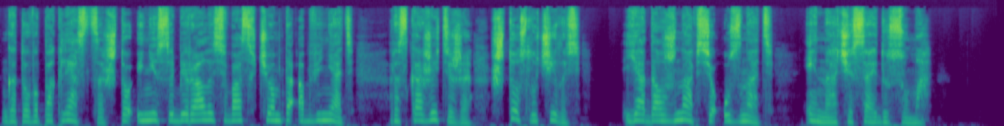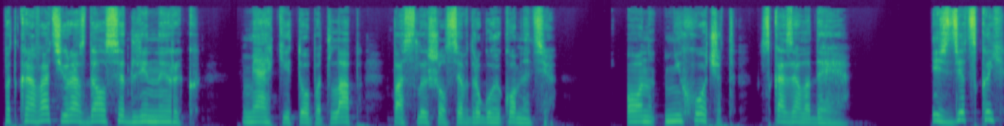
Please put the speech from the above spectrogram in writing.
готова поклясться, что и не собиралась вас в чем то обвинять — Расскажите же, что случилось? Я должна все узнать, иначе сойду с ума». Под кроватью раздался длинный рык. Мягкий топот лап послышался в другой комнате. «Он не хочет», — сказала Дея. Из детской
